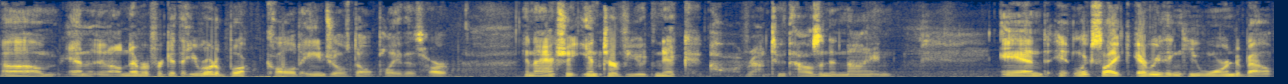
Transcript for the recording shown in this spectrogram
Um, and, and I'll never forget that he wrote a book called Angels Don't Play This HAARP. And I actually interviewed Nick oh, around 2009. And it looks like everything he warned about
